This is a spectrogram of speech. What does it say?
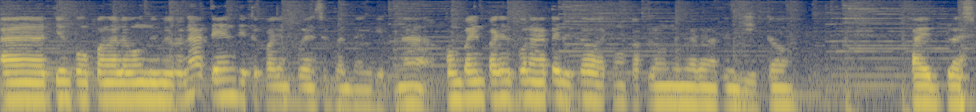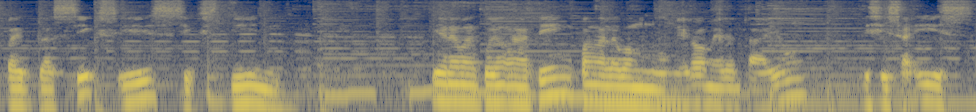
At yung pong pangalawang numero natin, dito pa rin po yan sa bandang gitna. Combine pa rin po natin ito, itong tatlong numero natin dito. 5 plus 5 plus 6 is 16. Yan naman po yung ating pangalawang numero. Meron tayong 16.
